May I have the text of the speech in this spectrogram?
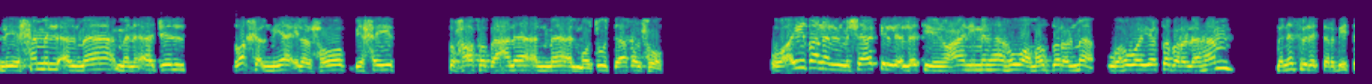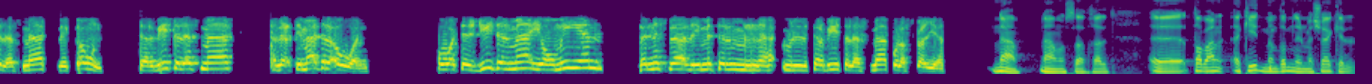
لحمل الماء من أجل ضخ المياه إلى الحوض بحيث تحافظ على الماء الموجود داخل الحوض. وأيضا المشاكل التي نعاني منها هو مصدر الماء وهو يعتبر الأهم بالنسبة لتربية الأسماك لكون تربية الأسماك الاعتماد الأول هو تجديد الماء يوميا بالنسبة لمثل من تربية الأسماك والأصبعيات. نعم نعم أستاذ خالد. آه، طبعا أكيد من ضمن المشاكل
